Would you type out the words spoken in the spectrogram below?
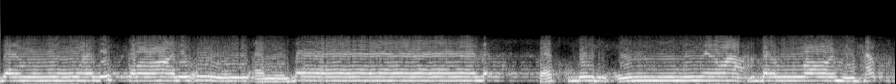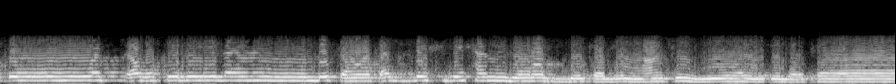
هدى وذكرى لأولي الألباب فاصبر إن وعد الله حق واستغفر لذنبك وسبح بحمد ربك بالعشي والإبكار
